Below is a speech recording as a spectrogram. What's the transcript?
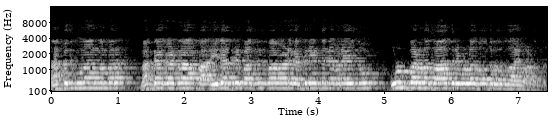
നാൽപ്പത്തിമൂന്നാം നമ്പർ മഗ്ഡാകാട്ട ഏരിയാത്രി പാത്രീസ് ബാബയുടെ കൽപ്പനയിൽ തന്നെ പറയുന്നു ഉൾഭരണ സ്വാതന്ത്ര്യമുള്ള സ്വതന്ത്ര സമുദായമാണെന്ന്.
